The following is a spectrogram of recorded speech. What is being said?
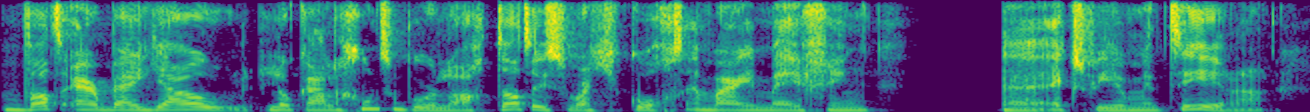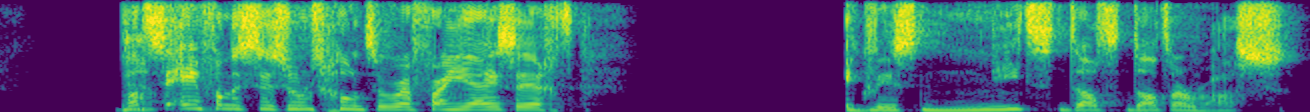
wat er bij jouw lokale groenteboer lag, dat is wat je kocht en waar je mee ging experimenteren. Wat is een van de seizoensgroenten waarvan jij zegt: Ik wist niet dat dat er was?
